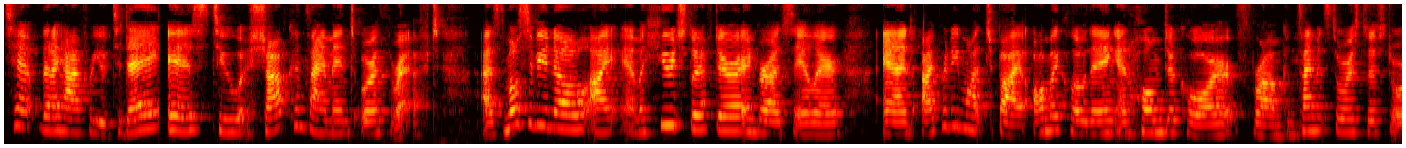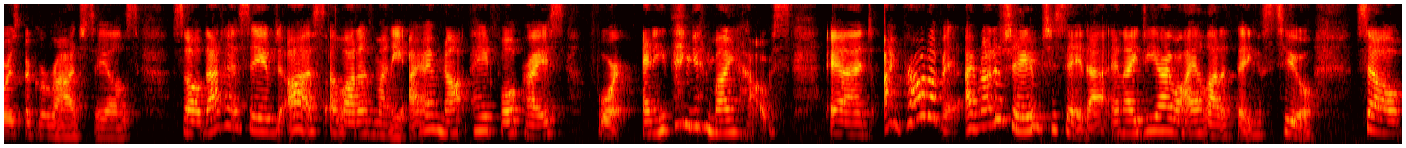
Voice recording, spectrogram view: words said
tip that I have for you today is to shop consignment or thrift. As most of you know, I am a huge thrifter and garage sailor and I pretty much buy all my clothing and home decor from consignment stores, thrift stores, or garage sales. So that has saved us a lot of money. I am not paid full price for anything in my house. And I'm proud of it. I'm not ashamed to say that. And I DIY a lot of things too. So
